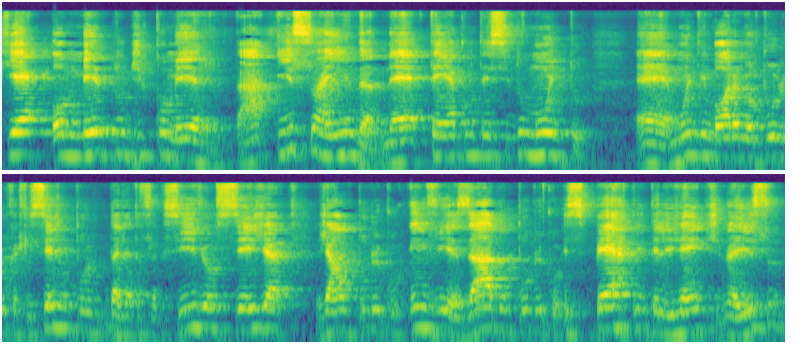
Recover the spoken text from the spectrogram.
que é o medo de comer, tá? Isso ainda, né, tem acontecido muito. É, muito embora o meu público aqui seja um público da dieta flexível, seja já um público enviesado, um público esperto, inteligente, não é isso?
